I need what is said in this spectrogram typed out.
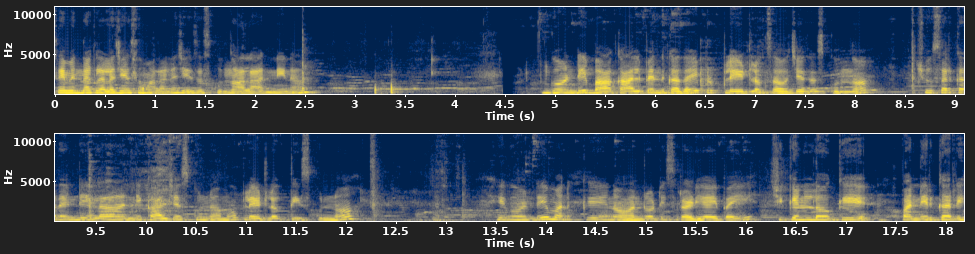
సేమ్ ఇందాక ఎలా చేసాం అలానే చేసేసుకుందాం అలా అన్నీనా. ఇగోండి బాగా కాలిపోయింది కదా ఇప్పుడు ప్లేట్లోకి సర్వ్ చేసేసుకుందాం. చూసారు కదండి ఇలా అన్నీ కాల్ చేసుకున్నాము ప్లేట్లోకి తీసుకున్నాం. ఇగోండి మనకి నాన్ రోటీస్ రెడీ అయిపోయి చికెన్లోకి పన్నీర్ కర్రీ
